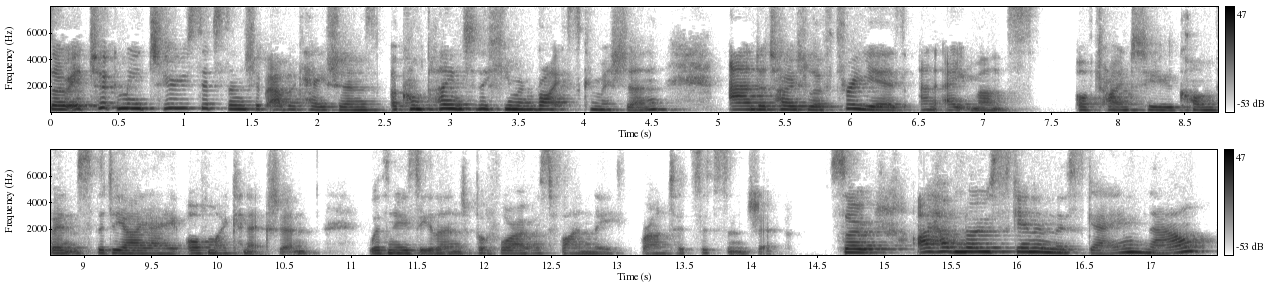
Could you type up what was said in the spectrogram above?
So it took me two citizenship applications, a complaint to the Human Rights Commission, and a total of three years and eight months of trying to convince the DIA of my connection with New Zealand before I was finally granted citizenship. So I have no skin in this game now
